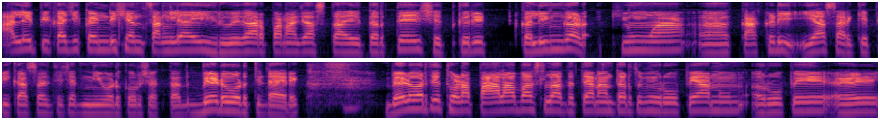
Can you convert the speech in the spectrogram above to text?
आले पिकाची कंडिशन चांगली आहे हिरवेगारपणा जास्त आहे तर ते शेतकरी कलिंगड किंवा काकडी यासारख्या पिकाचा त्याच्यात निवड करू शकतात. बेडवरती डायरेक्ट बेडवरती थोडा पाला बसला तर त्यानंतर तुम्ही रोपे आणून रोपे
